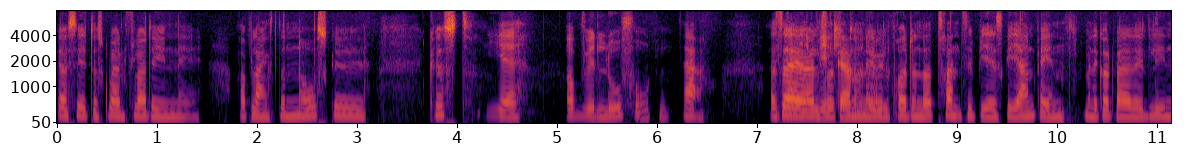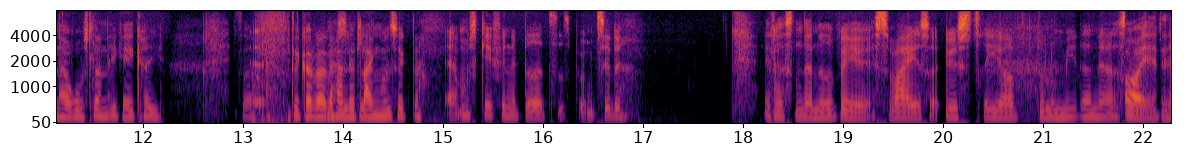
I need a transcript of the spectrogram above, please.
Jeg har set, at der skulle være en flot en øh, op langs den norske øh, kyst. Ja, op ved Lofoten. Ja. Og så har jeg jeg altid gerne øh, vil prøve den der transsibiriske jernbane. Men det kan godt være, er lige når Rusland ikke er i krig. Så Ja, det kan godt være, at det har lidt lange udsigter. Ja, måske finde et bedre tidspunkt til det. Eller sådan dernede ved øh, Schweiz og Østrig og Dolomitterne og Åh sådan. oh, ja, det,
